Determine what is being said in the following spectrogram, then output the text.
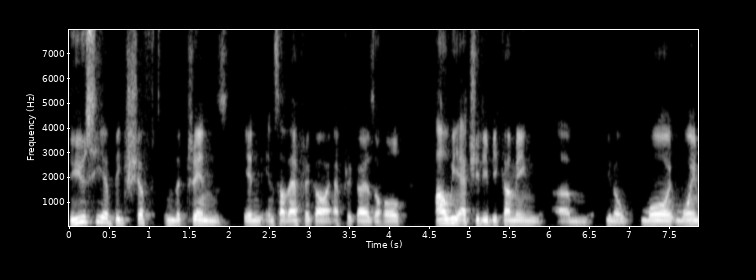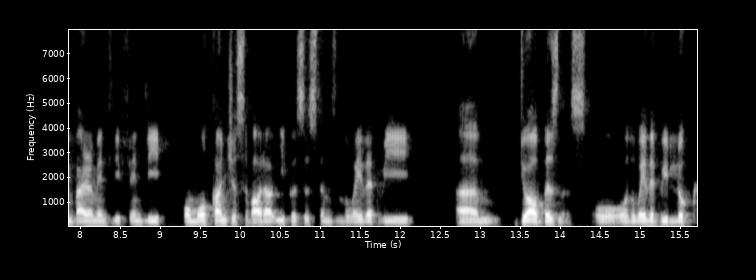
do you see a big shift in the trends in, in south africa or africa as a whole? Are we actually becoming um, you know more more environmentally friendly or more conscious about our ecosystems and the way that we um, do our business or, or the way that we look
